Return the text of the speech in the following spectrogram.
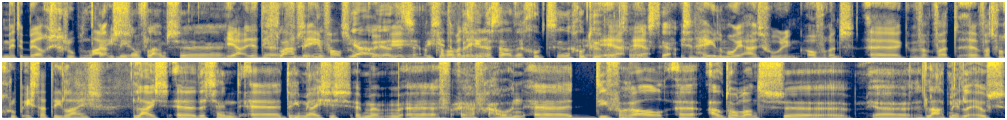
met de Belgische groep Ja, Lies. weer een Vlaamse. Ja, ja, die Vlaamse invalshoek, Ja, ja, die dat is, zit van er wel in, is dat een goed, een goed huwelijk ja, geweest. Ja. Is een hele mooie uitvoering, overigens. Wat, wat voor groep is dat, die Lies? Lies, dat zijn drie meisjes, vrouwen, die vooral oud-Hollands, ja, laat-middeleeuws,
